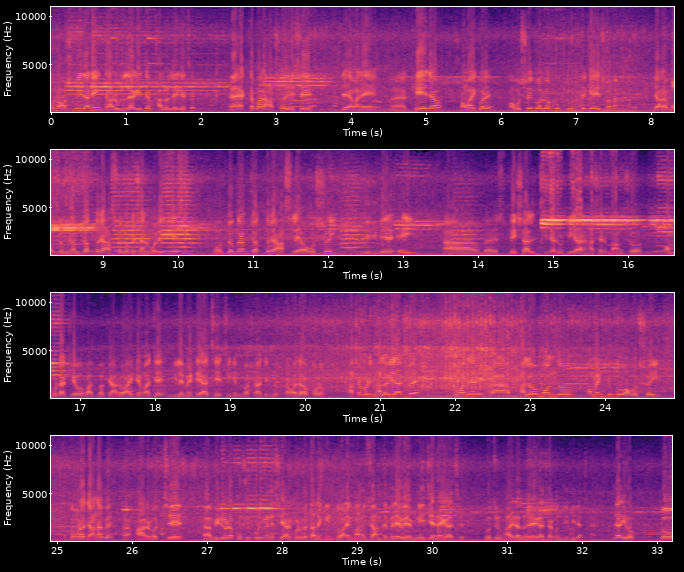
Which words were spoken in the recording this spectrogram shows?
কোনো অসুবিধা নেই, দারুণ লেগেছে, ভালো লেগেছে। একটাবার আসো, এসে যে মানে খেয়ে যাও সময় করে। অবশ্যই বলব, খুব দূর থেকে এসো না। যারা মধ্যমগ্রাম চত্বরে আসছো লোকেশান বলেই দিয়েছি। মধ্যমগ্রাম চত্বরে আসলে অবশ্যই দিদিদের এই স্পেশাল চিটা রুটি আর হাঁসের মাংস কম্বোটা খেয়েও বাদ বাকি আরও আইটেম আছে। গিলেমেটে আছে চিকেন কষা আছে, এগুলো খাওয়া দাওয়া করো। আশা করি ভালোই লাগবে। তোমাদের ভালো, মন্দ কমেন্টটুকু অবশ্যই তোমরা জানাবে। আর হচ্ছে ভিডিওটা প্রচুর পরিমাণে শেয়ার করবে, তাহলে কিন্তু অনেক মানুষ জানতে পেরে এমনি জেনে গেছে, প্রচুর ভাইরাল হয়ে গেছে এখন দিদিরা। যাই হোক, তো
